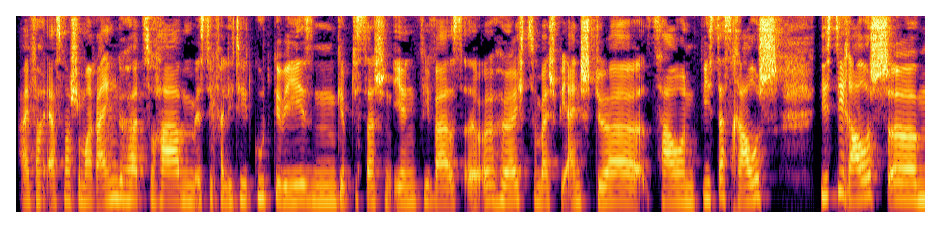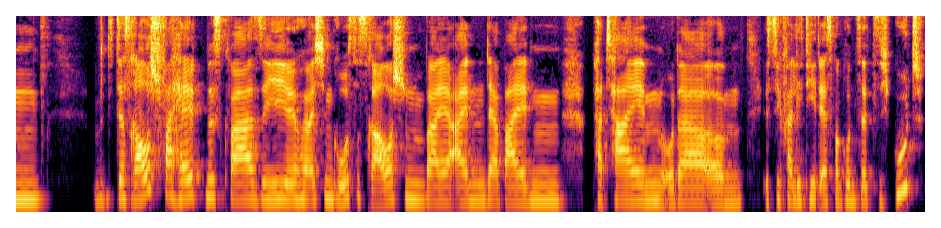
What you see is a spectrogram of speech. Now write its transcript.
einfach erstmal schon mal reingehört zu haben, ist die Qualität gut gewesen, gibt es da schon irgendwie was, äh, höre ich zum Beispiel einen Störsound, wie ist das Rausch, wie ist die Rausch, ähm, das Rauschverhältnis quasi, höre ich ein großes Rauschen bei einem der beiden Parteien oder ähm, ist die Qualität erstmal grundsätzlich gut?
